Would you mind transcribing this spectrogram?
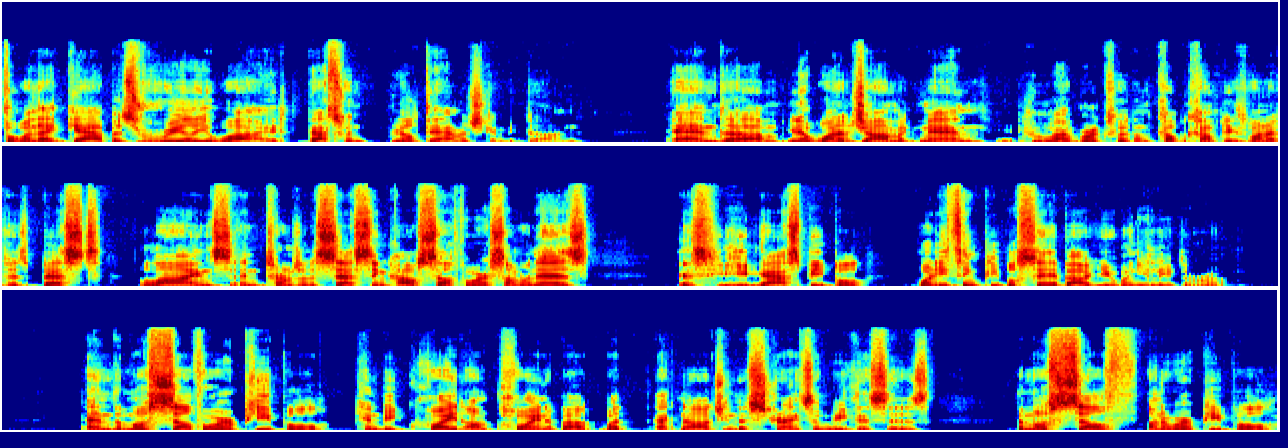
But when that gap is really wide, that's when real damage can be done. And um, you know, one of John McMahon, who I've worked with on a couple companies, one of his best lines in terms of assessing how self-aware someone is, is he asks people, "What do you think people say about you when you leave the room?" And the most self-aware people can be quite on point about what acknowledging their strengths and weaknesses. The most self-unaware people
